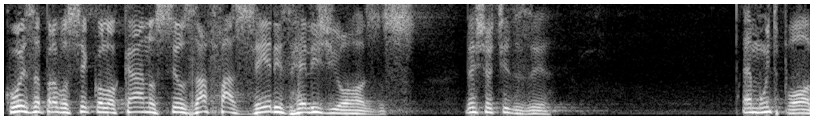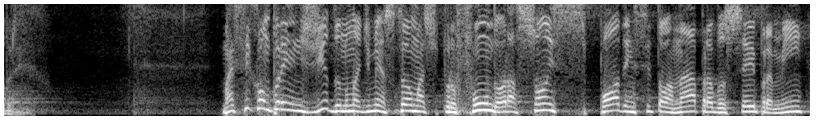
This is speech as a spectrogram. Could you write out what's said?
coisa para você colocar nos seus afazeres religiosos. Deixa eu te dizer. É muito pobre. Mas se compreendido numa dimensão mais profunda, orações podem se tornar para você e para mim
